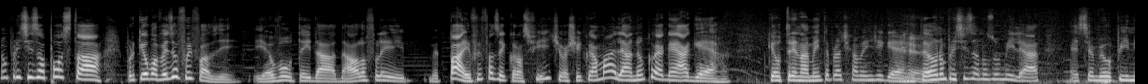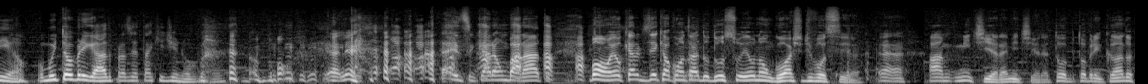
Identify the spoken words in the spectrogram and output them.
Não precisa postar. Porque uma vez eu fui fazer. E aí eu voltei da, da aula e falei, pai, eu fui fazer crossfit, eu achei que eu ia malhar, não que eu ia ganhar a guerra. Porque o treinamento é praticamente de guerra. É. Então não precisa nos humilhar. Essa é a minha opinião. Muito obrigado, prazer estar aqui de novo. Bom, esse cara é um barato. Bom, eu quero dizer que ao contrário do Durso, eu não gosto de você. É, ah, mentira, é mentira. Tô, tô brincando.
